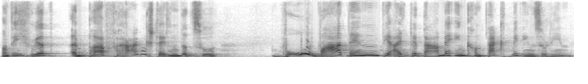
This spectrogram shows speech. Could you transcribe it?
Und ich würde ein paar Fragen stellen dazu, wo war denn die alte Dame in Kontakt mit Insulin?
